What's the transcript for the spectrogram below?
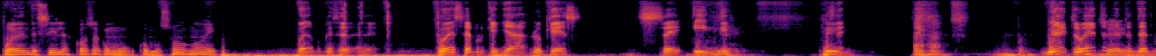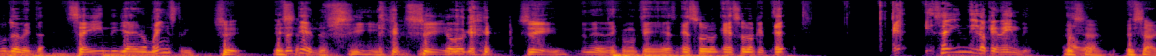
pueden decir las cosas como, como son hoy. Bueno, porque ese- ese- puede ser porque ya lo que es ser indie. Dime. Ajá. Mira, tú ves desde, este punto de vista. Ser indie ya lo mainstream. Sí. ¿Tú entiendes? Sí, sí. Como que, Sí, ¿entiendes? Como que es- eso, eso es lo que. Es, es, ser indie lo que vende. ahora. exacto, exacto.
